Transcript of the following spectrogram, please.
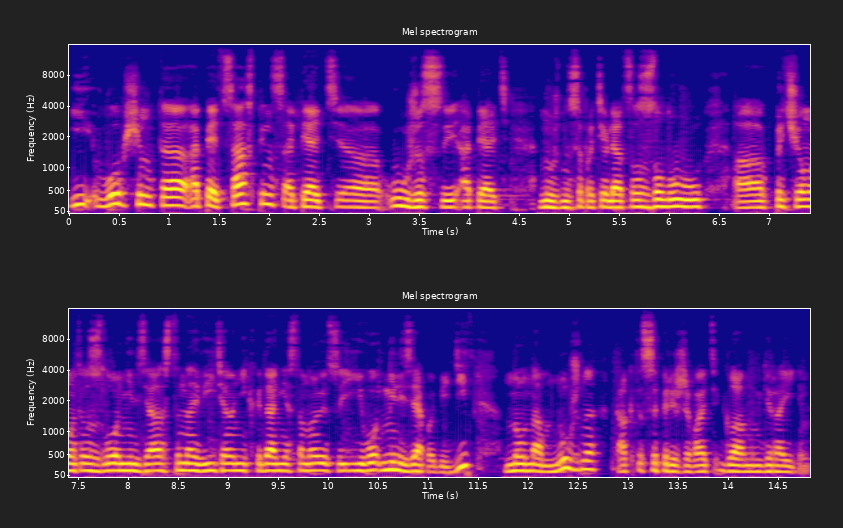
И, в общем-то, опять саспенс, опять э, ужасы, опять нужно сопротивляться злу, э, причем это зло нельзя остановить, оно никогда не остановится, и его нельзя победить, но нам нужно как-то сопереживать главным героиням.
